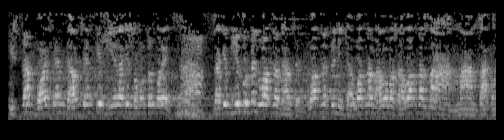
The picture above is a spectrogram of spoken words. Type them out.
ইসলাম বয়ফ্রেন্ড গার্লফ্রেন্ড কে বিয়ের আগে সমর্থন করে? যাকে বিয়ে করবেন ও আপনার গার্লফ্রেন্ড ও আপনার প্রেমিকা ও আপনার ভালোবাসা ও আপনার জান মান যা কোন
